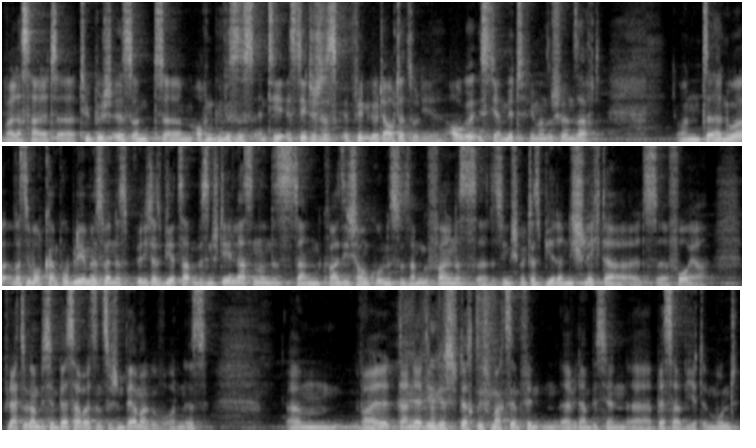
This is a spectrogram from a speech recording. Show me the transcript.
weil das halt äh, typisch ist und ähm, auch ein gewisses ästhetisches Empfinden gehört ja auch dazu. Die Auge isst ja mit, wie man so schön sagt. Und äh, nur, was überhaupt kein Problem ist, wenn, das, wenn ich das Bier jetzt hab ein bisschen stehen lassen und es ist dann quasi Schaumkohlen ist zusammengefallen, das, äh, deswegen schmeckt das Bier dann nicht schlechter als äh, vorher. Vielleicht sogar ein bisschen besser, weil es inzwischen wärmer geworden ist. Ähm, weil dann ja die, das Geschmacksempfinden äh, wieder ein bisschen äh, besser wird im Mund.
